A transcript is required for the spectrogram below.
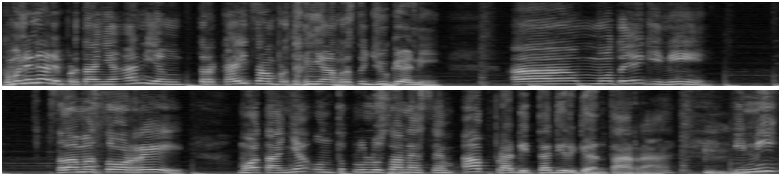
Kemudian ada pertanyaan yang terkait sama pertanyaan restu juga nih. Eh, mau tanya gini, Selamat sore. Mau tanya untuk lulusan SMA Pradita Dirgantara, ini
